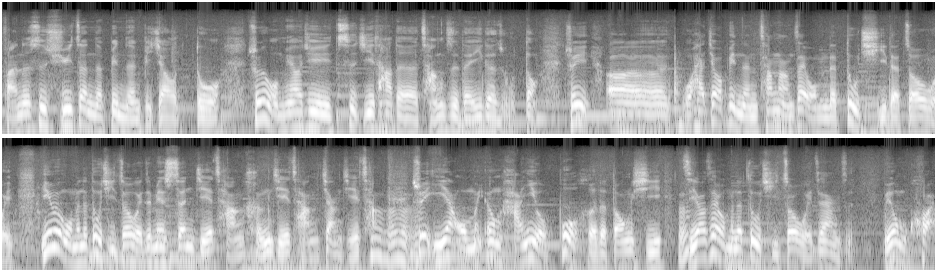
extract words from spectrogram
反而是虚症的病人比较多，所以我们要去刺激他的肠子的一个蠕动。所以呃我还叫病人常常在我们的肚脐的周围，因为我们的肚脐周围这边升结肠、横结肠、降结肠，所以一样我们用含有薄荷的东西，只要在我们的肚脐周围这样子，不用快，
